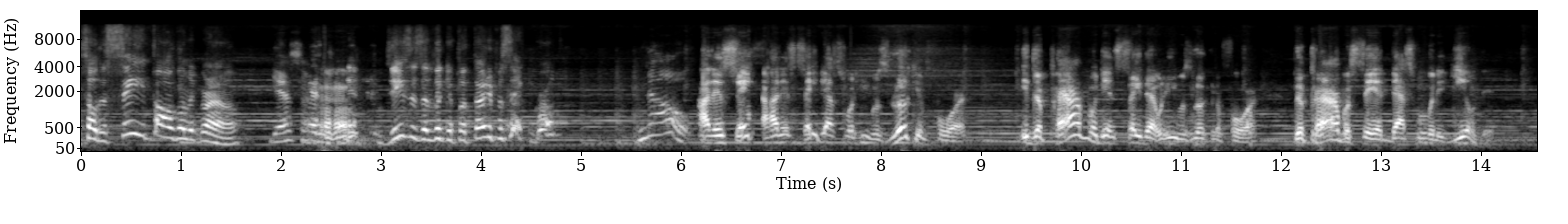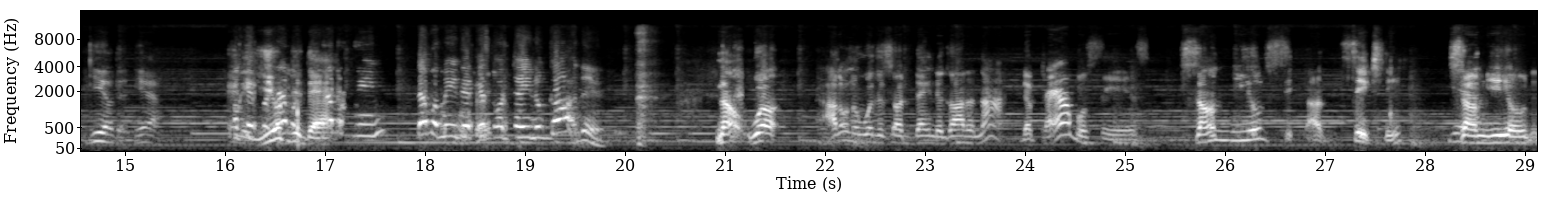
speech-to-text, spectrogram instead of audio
So the seed falls on the ground, Yes, sir. and, Uh-huh. and Jesus is looking for 30% growth. No. I didn't say I didn't say that's what he was looking for. The parable didn't say that what he was looking for. The parable said that's what it yielded. Yielded. Yeah. And Okay, it yielded that would, that. that would mean that would mean that Okay. it's ordained of God then. No, well, I don't know whether it's ordained of God or not. The parable says some yield uh, 60, some yield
